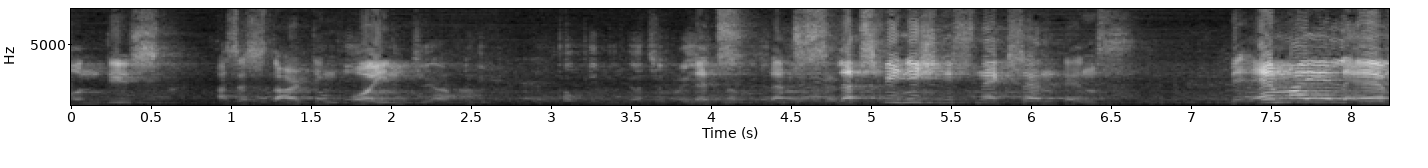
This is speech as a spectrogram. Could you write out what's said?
on this as a starting point. Let's, let's, let's finish this next sentence. The MILF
